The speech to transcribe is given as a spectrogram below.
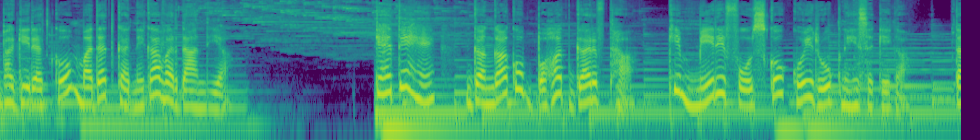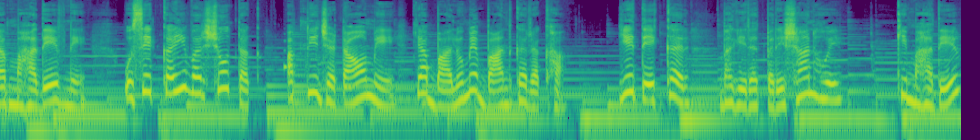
भगीरथ को मदद करने का वरदान दिया। कहते हैं, गंगा को बहुत गर्व था कि मेरे फोर्स को कोई रोक नहीं सकेगा। तब महादेव ने उसे कई वर्षों तक अपनी जटाओं में या बालों में बाँध कर रखा। ये देखकर भगीरथ परेशान हुए कि महादेव,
